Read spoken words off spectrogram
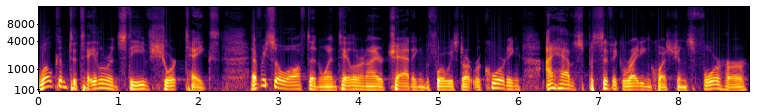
Welcome to Taylor and Steve Short Takes. Every so often, when Taylor and I are chatting before we start recording, I have specific writing questions for her,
